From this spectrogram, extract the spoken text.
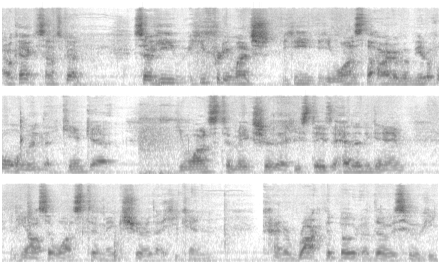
Okay, sounds good. So he he pretty much he he wants the heart of a beautiful woman that he can't get. He wants to make sure that he stays ahead of the game, and he also wants to make sure that he can kind of rock the boat of those who he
